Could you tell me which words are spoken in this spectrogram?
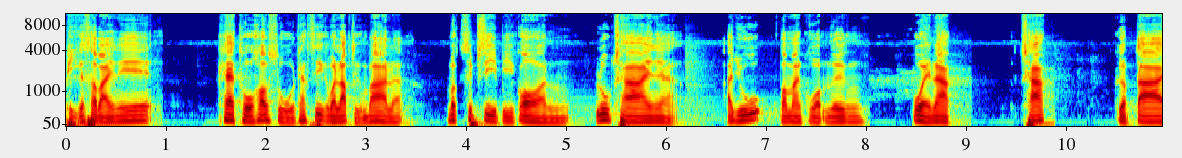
ผิดกับสมัยนี้ แค่โทรเข้าศูนย์แท็กซี่ก็มารับถึงบ้านแล้ว เมื่อ 14 ปีก่อน ลูกชายเนี่ย อายุประมาณขวบหนึ่งป่วยหนัก ชัก เกือบตาย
